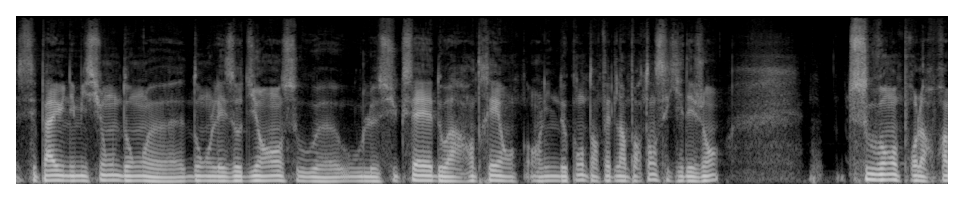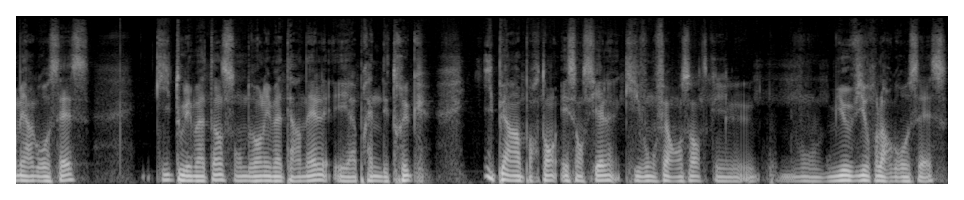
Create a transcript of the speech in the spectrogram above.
c'est pas une émission dont, dont les audiences ou, le succès doit rentrer en, en ligne de compte. En fait, l'important, c'est qu'il y ait des gens, souvent pour leur première grossesse, qui tous les matins sont devant les maternelles et apprennent des trucs hyper importants, essentiels, qui vont faire en sorte qu'ils vont mieux vivre leur grossesse.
